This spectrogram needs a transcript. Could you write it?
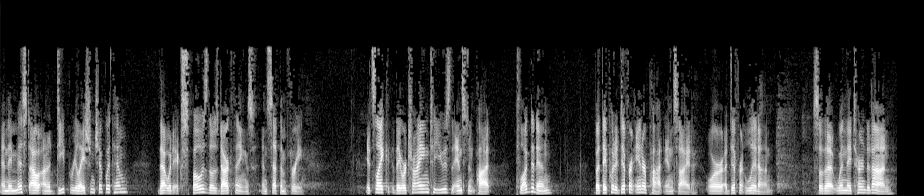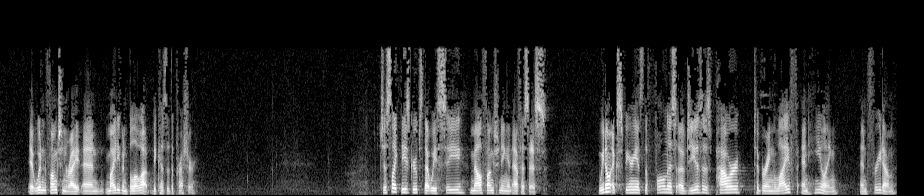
and they missed out on a deep relationship with Him that would expose those dark things and set them free. It's like they were trying to use the instant pot, plugged it in, but they put a different inner pot inside or a different lid on so that when they turned it on, it wouldn't function right and might even blow up because of the pressure. Just like these groups that we see malfunctioning in Ephesus, we don't experience the fullness of Jesus' power to bring life and healing and freedom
